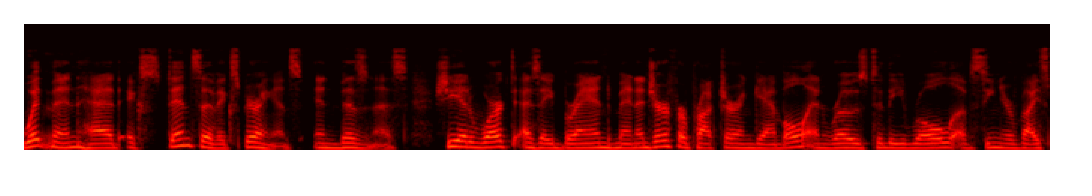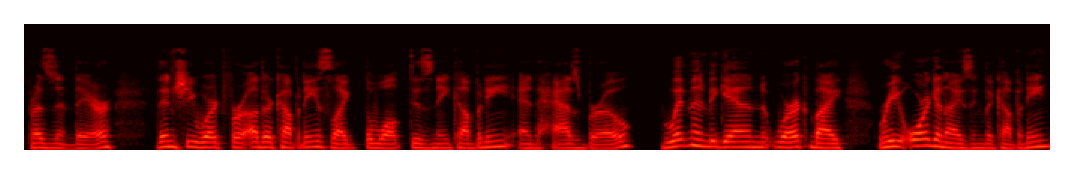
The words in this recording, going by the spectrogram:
Whitman had extensive experience in business. She had worked as a brand manager for Procter & Gamble and rose to the role of senior vice president there. Then she worked for other companies like the Walt Disney Company and Hasbro. Whitman began work by reorganizing the company.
